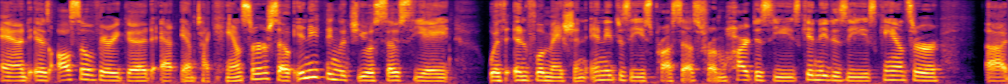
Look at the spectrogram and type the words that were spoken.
and is also very good at anti cancer. So, anything that you associate with inflammation, any disease process from heart disease, kidney disease, cancer, uh,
